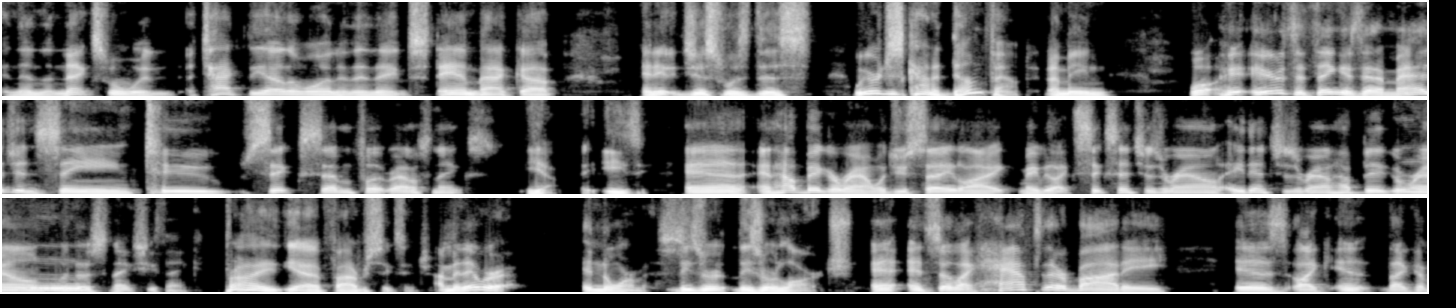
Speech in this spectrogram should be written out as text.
and then the next one would attack the other one, and then they'd stand back up, and it just was this. We were just kind of dumbfounded. I mean, well, here's the thing: is that imagine seeing two six, seven foot rattlesnakes. Yeah, easy. And and how big around? Would you say like maybe like six inches around, eight inches around? How big around mm, those snakes? You think? Probably yeah, five or six inches. I mean, they were enormous. These are these are large, and, and so like half their body is like in like a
